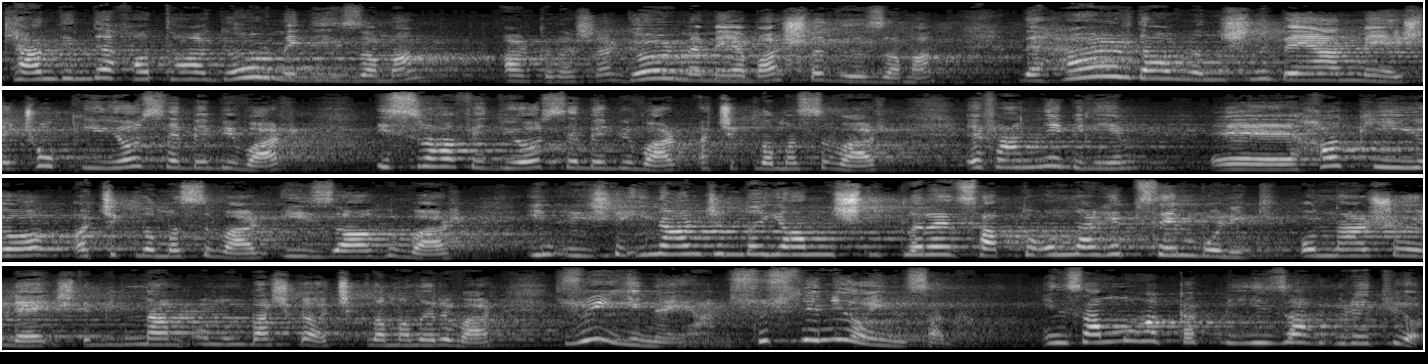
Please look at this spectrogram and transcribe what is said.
kendinde hata görmediği zaman arkadaşlar görmemeye başladığı zaman ve her davranışını beğenmeye işte çok yiyor sebebi var, israf ediyor sebebi var, açıklaması var. Efendim ne bileyim e, hak yiyor açıklaması var, izahı var. İn, işte inancında yanlışlıklara saptı onlar hep sembolik. Onlar şöyle işte bilmem onun başka açıklamaları var. yine yani süsleniyor insana. İnsan muhakkak bir izah üretiyor.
